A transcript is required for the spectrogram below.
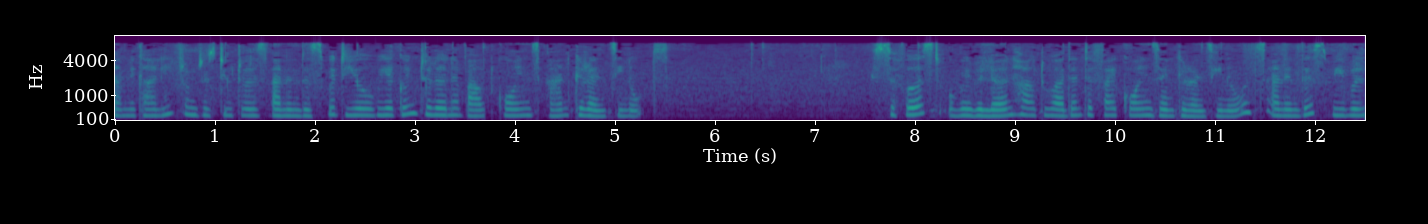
I'm Mikali from Just Tutors and in this video we are going to learn about coins and currency notes. So first we will learn how to identify coins and currency notes and in this we will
